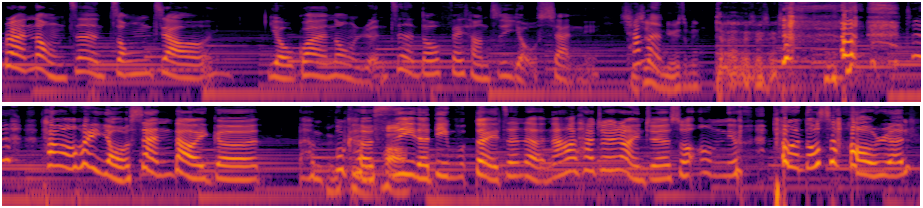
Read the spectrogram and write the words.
不然那种真的宗教有关的那种人，真的都非常之友善呢。他们你会这边 他们会友善到一个很不可思议的地步，对，真的。然后他就会让你觉得说，哦，你们他们都是好人。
